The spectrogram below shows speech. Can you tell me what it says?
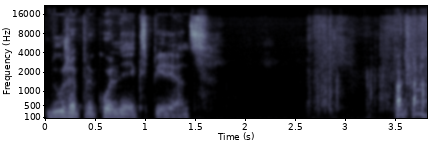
дуже прикольний експіріанс. Пока.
